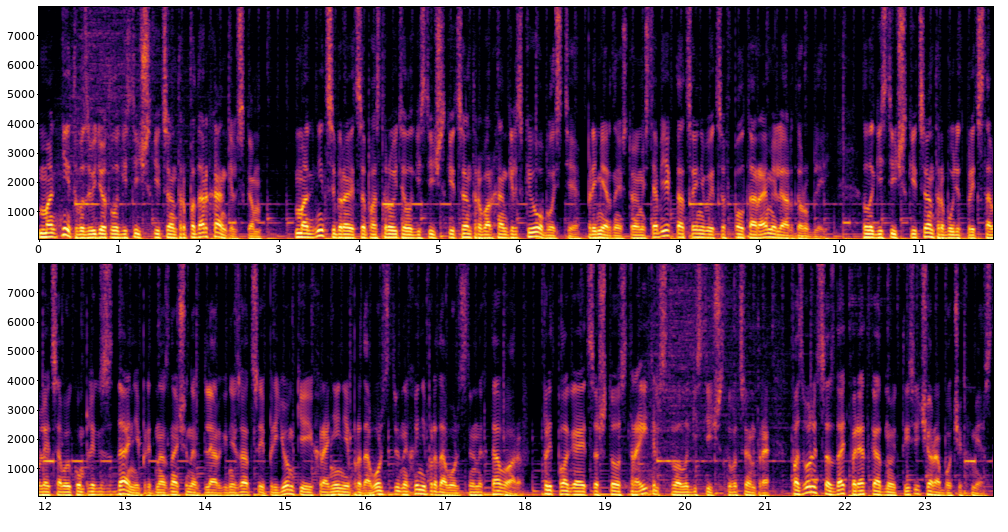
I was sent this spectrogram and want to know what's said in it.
Магнит возведет логистический центр под Архангельском. Магнит собирается построить логистический центр в Архангельской области. Примерная стоимость объекта оценивается в полтора миллиарда рублей. Логистический центр будет представлять собой комплекс зданий, предназначенных для организации приемки и хранения продовольственных и непродовольственных товаров. Предполагается, что строительство логистического центра позволит создать порядка одной тысячи рабочих мест.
